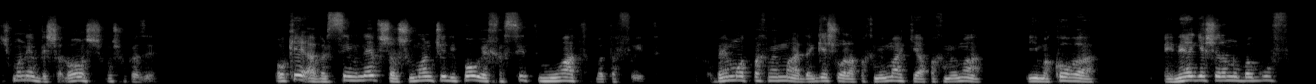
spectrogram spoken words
83, אה, משהו כזה. אוקיי, אבל שים לב שהשומן שלי פה הוא יחסית מועט בתפריט. הרבה מאוד פחמימה, הדגש הוא על הפחמימה, כי הפחמימה היא מקור האנרגיה שלנו בגוף,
